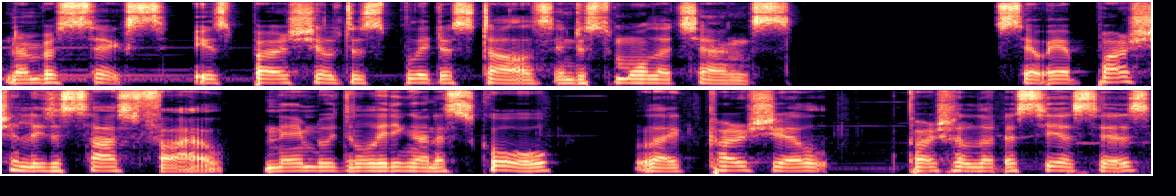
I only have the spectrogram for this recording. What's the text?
Number 6. Use partial to split the styles into smaller chunks. So a partial is a Sass file, named with the leading underscore, like partial, partial.css.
